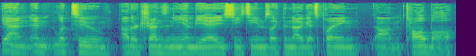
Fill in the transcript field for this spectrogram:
Yeah, and, and look to other trends in the NBA. You see teams like the Nuggets playing um, tall ball.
